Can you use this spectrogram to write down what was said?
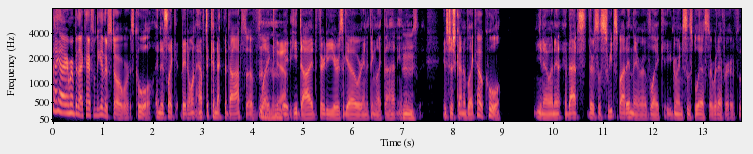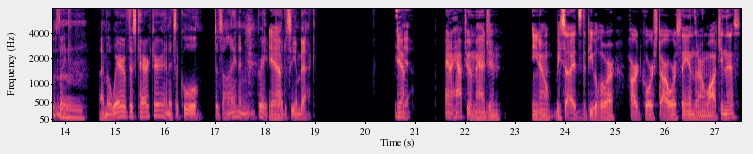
oh, yeah, I remember that guy from the other Star Wars. Cool. And it's like they don't have to connect the dots of like, Mhm. Yeah. wait, he died 30 years ago or anything like that. You know, Mm. it's, it's just kind of like, oh, cool you know, and it, that's there's a sweet spot in there of like ignorance is bliss or whatever. If it was like mm, I'm aware of this character and it's a cool design and great, Yeah. glad to see him back. Yeah. Yeah. And I have to imagine, you know, besides the people who are hardcore Star Wars fans and are watching this,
